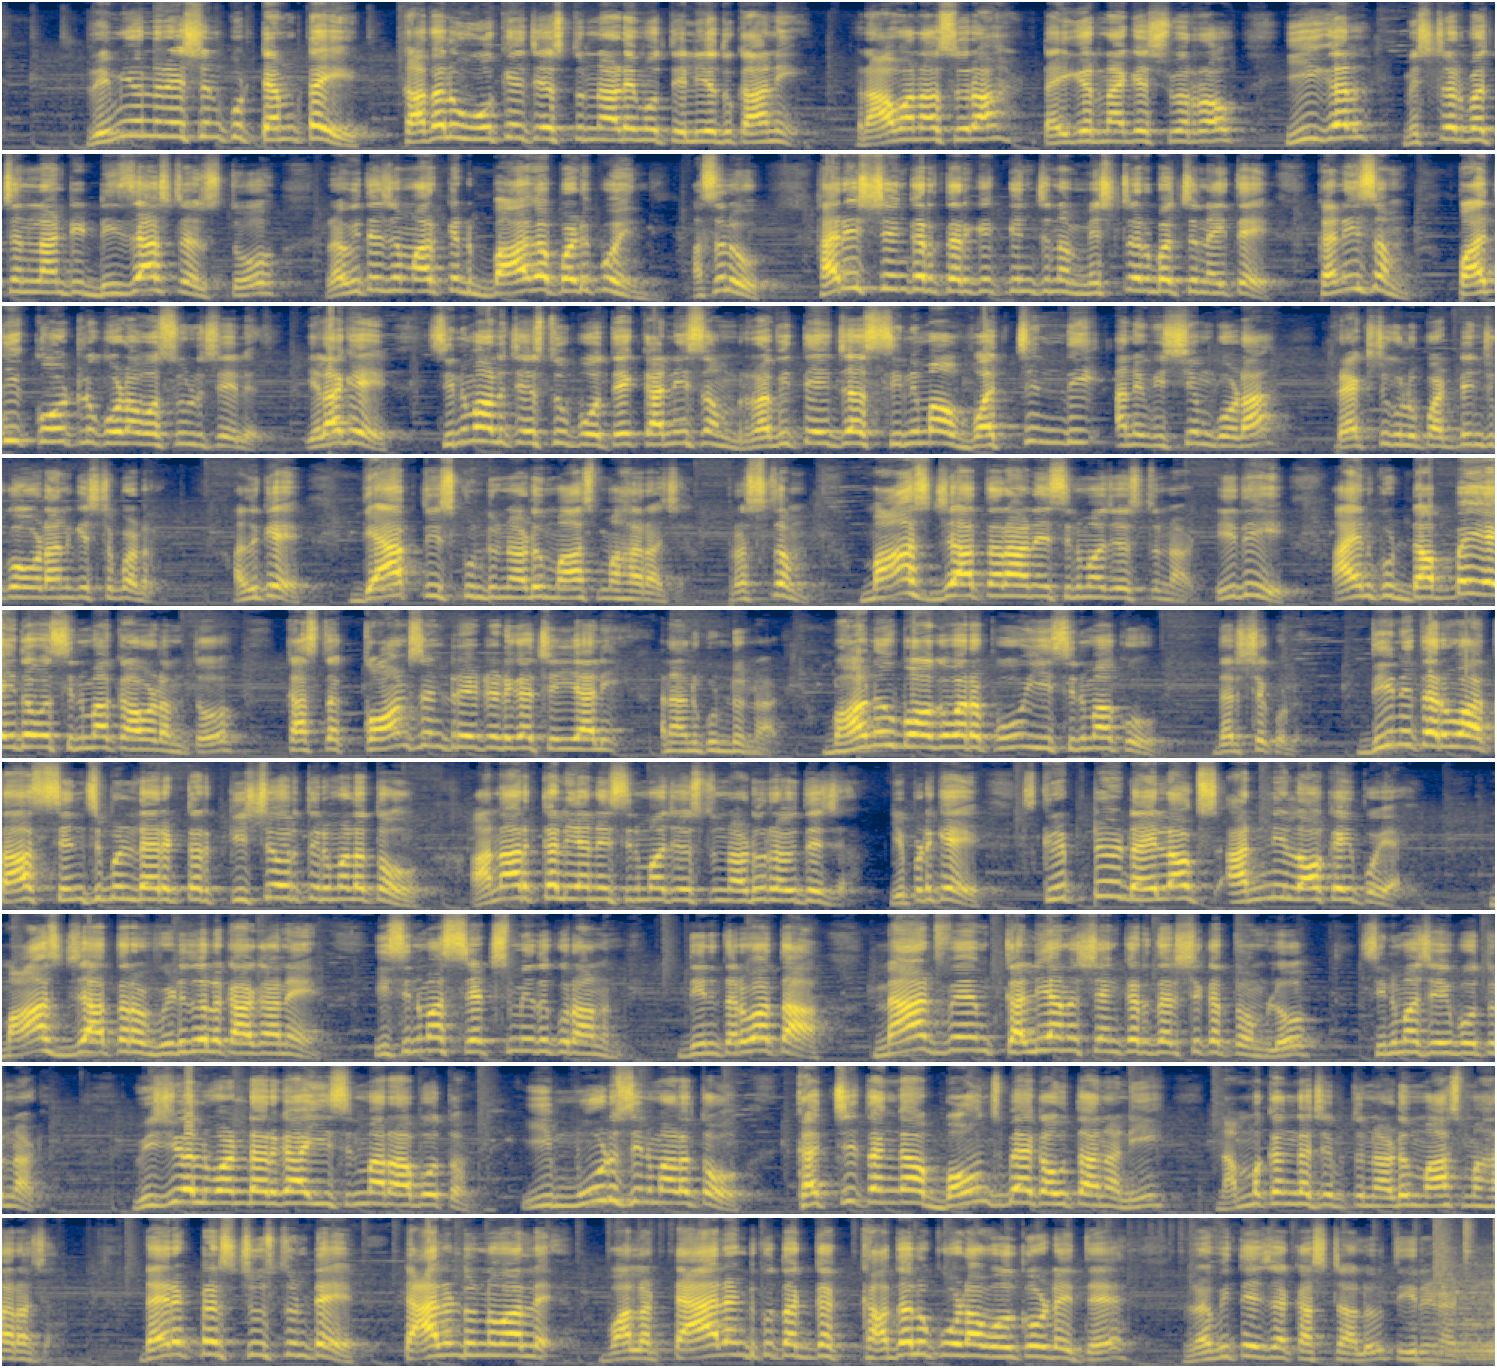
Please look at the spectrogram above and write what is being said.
రెమ్యూనరేషన్కు టెంప్ట్ అయి కథలు ఓకే చేస్తున్నాడేమో తెలియదు కానీ Ravanasura tiger Nageswara Rao eagle mister Bachchan లాంటి డిజాస్టర్స్తో రవితేజ మార్కెట్ బాగా పడిపోయింది. అసలు హరీష్ శంకర్ తెరకెక్కించిన మిస్టర్ బచ్చన్ అయితే కనీసం పది కోట్లు కూడా వసూలు చేయలేదు. ఇలాగే సినిమాలు చేస్తూ పోతే కనీసం రవితేజ సినిమా వచ్చింది అనే విషయం కూడా ప్రేక్షకులు పట్టించుకోవడానికి ఇష్టపడరు. అందుకే గ్యాప్ తీసుకుంటున్నాడు మాస్ మహారాజా. ప్రస్తుతం మాస్ జాతర అనే సినిమా చేస్తున్నాడు. ఇది ఆయనకు డెబ్బై ఐదవ సినిమా కావడంతో కాస్త కాన్సన్ట్రేటెడ్గా చేయాలి అని అనుకుంటున్నాడు. భాను భోగవరపు ఈ సినిమాకు దర్శకుడు. దీని తర్వాత సెన్సిబుల్ డైరెక్టర్ కిషోర్ తిరుమలతో అనార్కలి అనే సినిమా చేస్తున్నాడు రవితేజ. ఇప్పటికే స్క్రిప్ట్ డైలాగ్స్ అన్నీ లాక్ అయిపోయాయి. మాస్ జాతర విడుదల కాగానే ఈ సినిమా సెట్స్ మీదకు రానుంది. దీని తర్వాత మ్యాట్ ఫేమ్ కళ్యాణ శంకర్ దర్శకత్వంలో సినిమా చేయబోతున్నాడు. విజువల్ వండర్గా ఈ సినిమా రాబోతోంది. ఈ మూడు సినిమాలతో ఖచ్చితంగా బౌన్స్ బ్యాక్ అవుతానని నమ్మకంగా చెబుతున్నాడు మాస్ మహారాజా. డైరెక్టర్స్ చూస్తుంటే టాలెంట్ ఉన్న వాళ్ళే. వాళ్ళ టాలెంట్కు తగ్గ కథలు కూడా వర్కౌట్ అయితే రవితేజ కష్టాలు తీరినట్టు.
